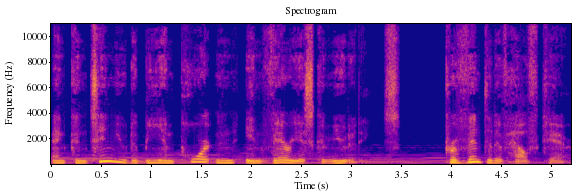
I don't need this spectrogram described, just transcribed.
and continue to be important in various communities. Preventative healthcare.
